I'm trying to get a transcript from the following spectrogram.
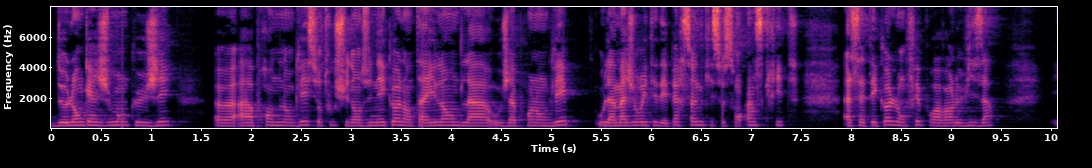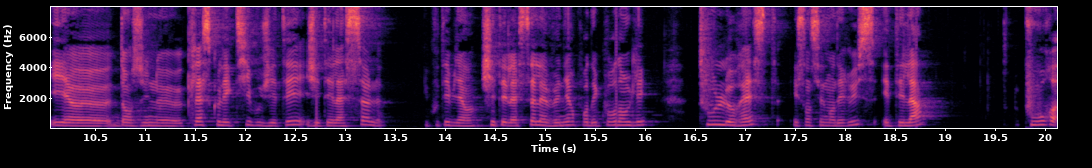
de l'engagement que j'ai euh, à apprendre l'anglais. Surtout que je suis dans une école en Thaïlande, là où j'apprends l'anglais, où la majorité des personnes qui se sont inscrites à cette école l'ont fait pour avoir le visa. Et euh, dans une classe collective où j'étais, j'étais la seule écoutez bien, j'étais la seule à venir pour des cours d'anglais. Tout le reste, essentiellement des Russes, étaient là pour euh,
